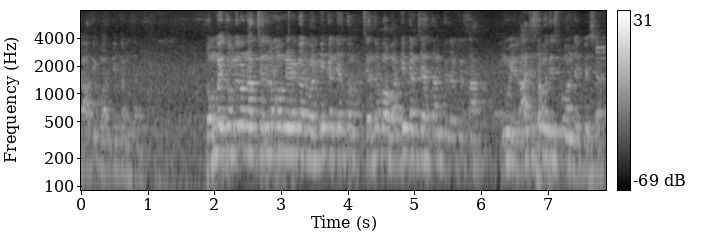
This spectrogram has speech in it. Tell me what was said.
జాతికి వర్గీకరణ జరగాలి తొంభై తొమ్మిదిలో నాకు చంద్రబాబు నాయుడు గారు వర్గీకరణ చేస్తాం చంద్రబాబు వర్గీకరణ చేస్తాను తెలుసా నువ్వు ఈ రాజ్యసభ తీసుకో అని చెప్పేశారు.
